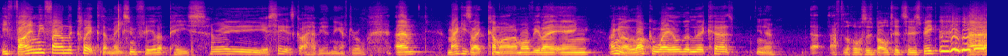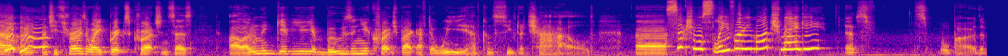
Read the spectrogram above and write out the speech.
he finally found the click that makes him feel at peace. Hooray! You see, it's got a happy ending after all. Um, Maggie's like, "Come on, I'm ovulating. I'm gonna lock away all the liquor." You know, uh, after the horse has bolted, so to speak. uh, and, and she throws away Brick's crutch and says. I'll only give you your booze and your crutch back after we have conceived a child. Uh, Sexual slavery much, Maggie? it's, it's all part of the,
